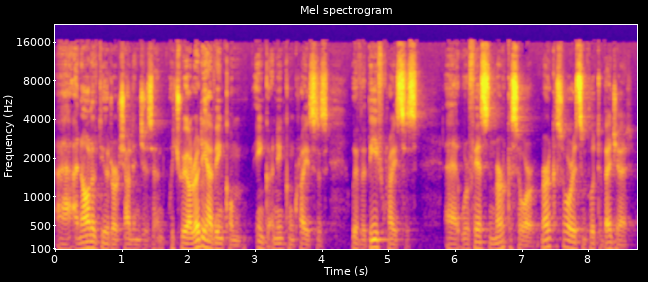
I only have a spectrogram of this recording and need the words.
uh, and all of the other challenges, and which we already have income, income an income crisis, we have a beef crisis. Uh, we're facing Mercosur. Mercosur isn't put to bed yet.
